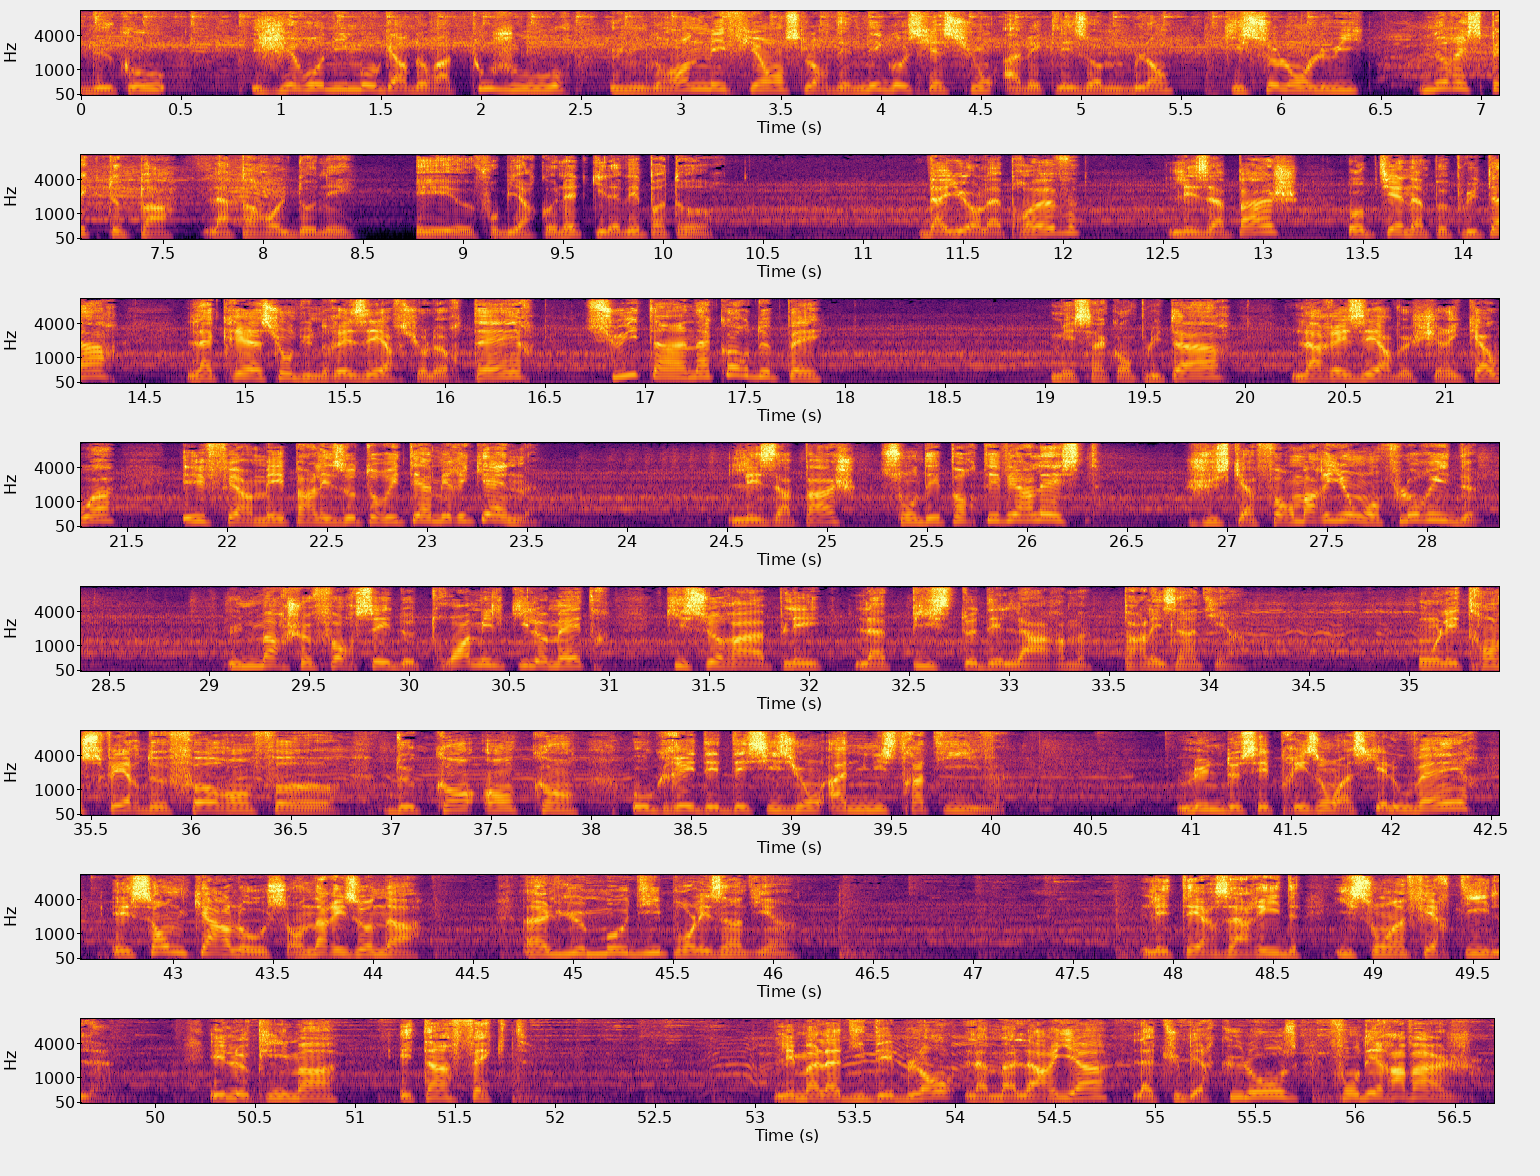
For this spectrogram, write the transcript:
Du coup, Geronimo gardera toujours une grande méfiance lors des négociations avec les hommes blancs qui, selon lui, ne respectent pas la parole donnée. Et euh, faut bien reconnaître qu'il n'avait pas tort. D'ailleurs, la preuve, les Apaches obtiennent un peu plus tard la création d'une réserve sur leur terre suite à un accord de paix. Mais cinq ans plus tard, la réserve Chiricahua est fermée par les autorités américaines. Les Apaches sont déportés vers l'est, jusqu'à Fort Marion en Floride. Une marche forcée de 3000 km qui sera appelée la piste des larmes par les Indiens. On les transfère de fort en fort, de camp en camp, au gré des décisions administratives. L'une de ces prisons à ciel ouvert est San Carlos, en Arizona, un lieu maudit pour les Indiens. Les terres arides y sont infertiles et le climat est infect. Les maladies des Blancs, la malaria, la tuberculose font des ravages.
